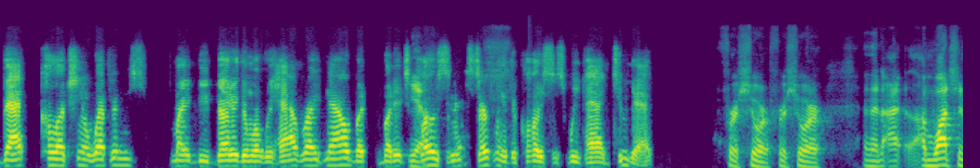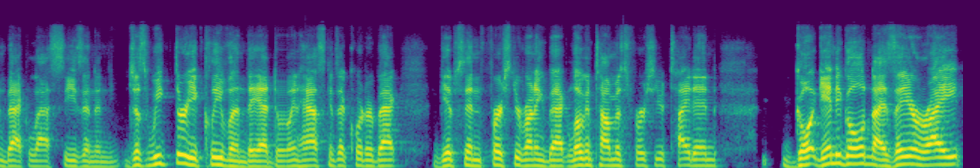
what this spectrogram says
that collection of weapons might be better than what we have right now, but but it's Yeah. close and it's certainly the closest we've had to that. For sure, for sure. And then I, I'm watching back last season and just week three at Cleveland, they had Dwayne Haskins at quarterback, Gibson, first year running back, Logan Thomas, first year tight end, Go- Gandy Golden, Isaiah Wright,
